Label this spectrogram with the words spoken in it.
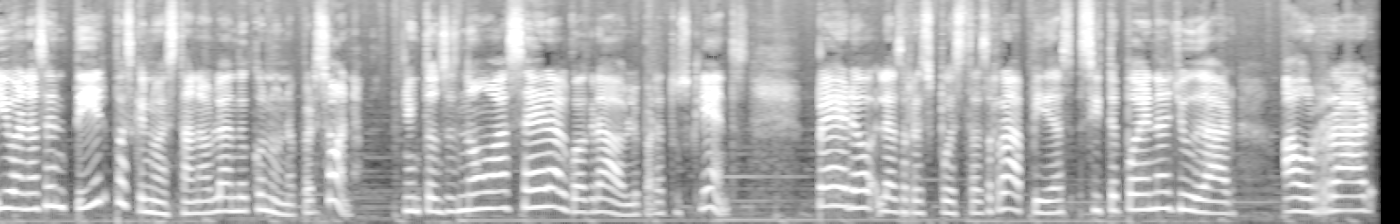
y van a sentir pues que no están hablando con una persona. Entonces no va a ser algo agradable para tus clientes. Pero las respuestas rápidas sí te pueden ayudar a ahorrar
